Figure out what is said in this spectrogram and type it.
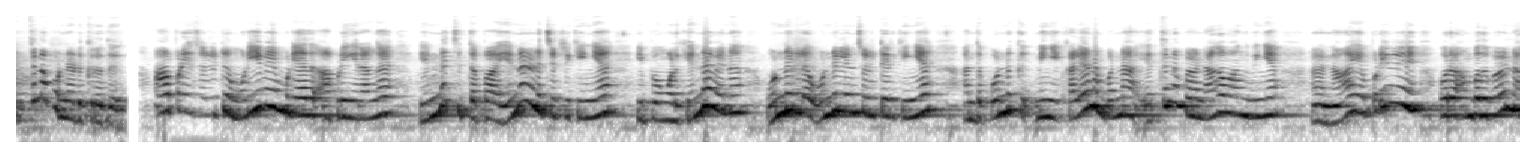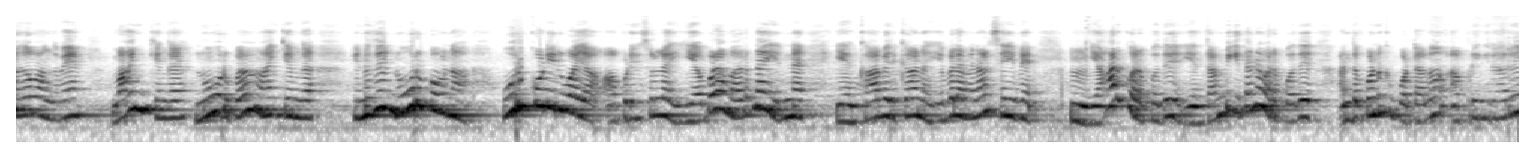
எத்தனை பொண்ணு எடுக்கிறது? அப்படின்னு சொல்லிட்டு முடியவே முடியாது அப்படிங்கிறாங்க. என்ன சித்தப்பா என்ன நினச்சிட்டு இருக்கீங்க? இப்போ உங்களுக்கு என்ன வேணும்? ஒன்றும் இல்லை ஒன்றும் இல்லைன்னு சொல்லிட்டு இருக்கீங்க. அந்த பொண்ணுக்கு நீங்கள் கல்யாணம் பண்ணால் எத்தனை பவுன் நகை வாங்குவீங்க? நான் எப்படியும் ஒரு ஐம்பது பவன் நகை வாங்குவேன். வாங்கிக்கோங்க நூறு வாங்கிக்கோங்க. என்னது நூறு பவுனா? ஒரு கோடி ரூபாயா? அப்படின்னு சொல்ல எவ்வளோ வருதா என்ன? என் காவேரிக்கா நான் எவ்வளோ வேணாலும் செய்வேன். யாருக்கு வரப்போகுது? என் தம்பிக்கு தானே வரப்போகுது? அந்த பொண்ணுக்கு போட்டாலும் அப்படிங்கிறாரு.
